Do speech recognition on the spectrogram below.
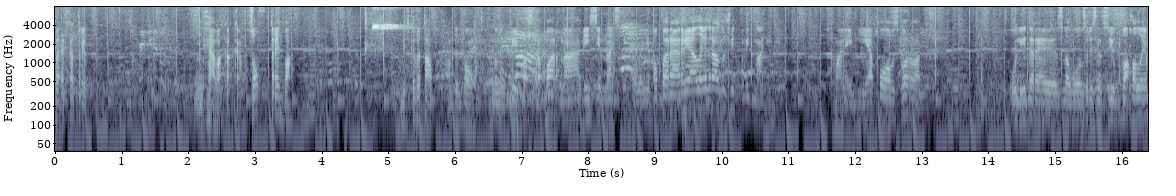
Перехатрив. Гевака Кравцов 3-2. Відквитав один гол. Ну, ну, Київ на 18 хвилині по перерві, але відразу ж відповідь Малій. Малій б'є повз ворот. У лідери знову з різницею два голи.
